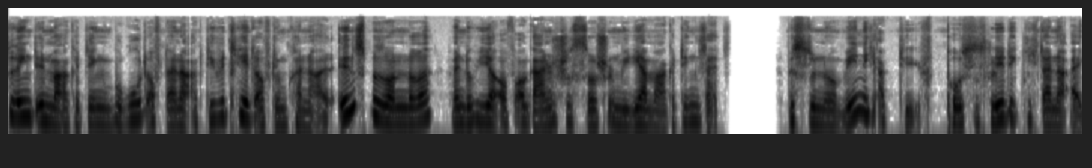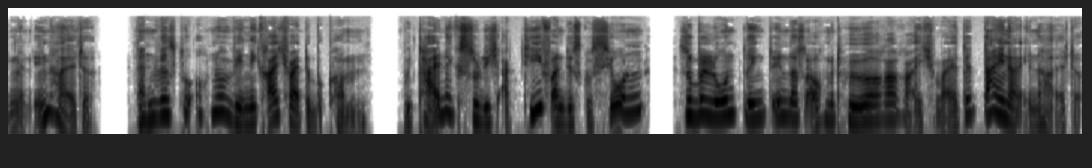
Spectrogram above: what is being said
LinkedIn-Marketing beruht auf deiner Aktivität auf dem Kanal, insbesondere wenn du hier auf organisches Social-Media-Marketing setzt. Bist du nur wenig aktiv, postest lediglich deine eigenen Inhalte, dann wirst du auch nur wenig Reichweite bekommen. Beteiligst du dich aktiv an Diskussionen, so belohnt LinkedIn das auch mit höherer Reichweite deiner Inhalte.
